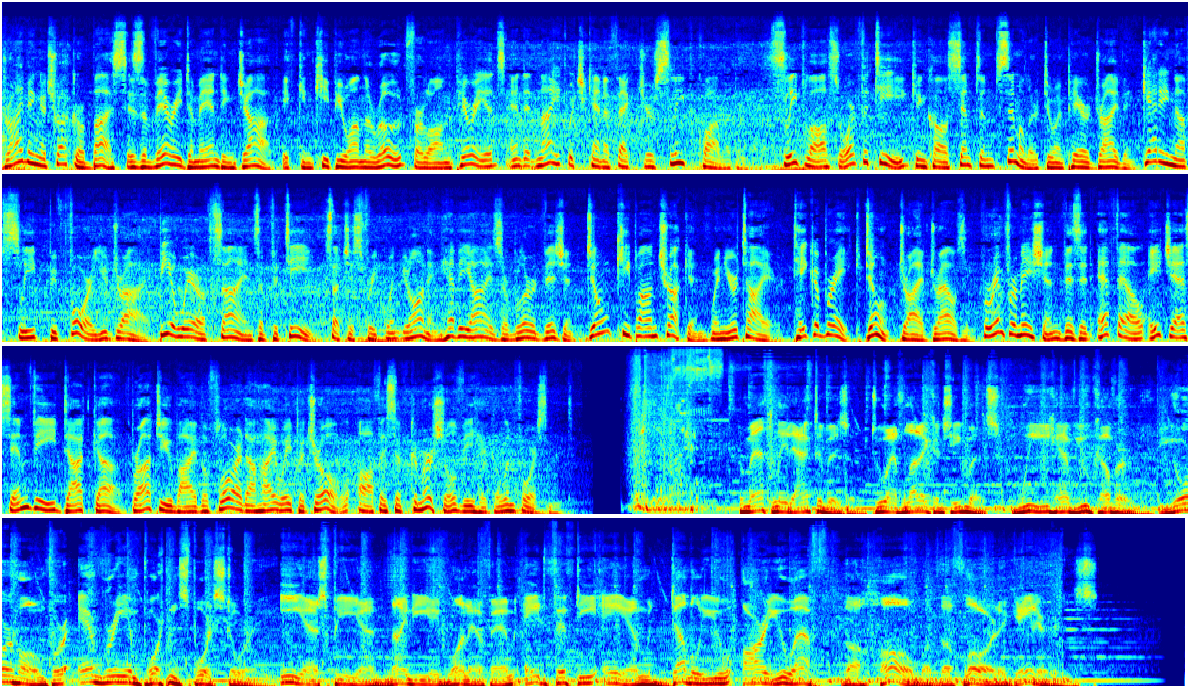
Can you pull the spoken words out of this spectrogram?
Driving a truck or bus is a very demanding job. It can keep you on the road for long periods and at night, which can affect your sleep quality. Sleep loss or fatigue can cause symptoms similar to impaired driving. Get enough sleep before you drive. Be aware of signs of fatigue, such as frequent yawning, heavy eyes, or blurred vision. Don't keep on trucking when you're tired. Take a break. Don't drive drowsy. For information, visit flhsmv.gov. Brought to you by the Florida Highway Patrol, Office of Commercial Vehicle Enforcement. From athlete activism to athletic achievements, we have you covered. Your home for every important sports story. ESPN 98.1 FM, 850 AM, WRUF, the home of the Florida Gators.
